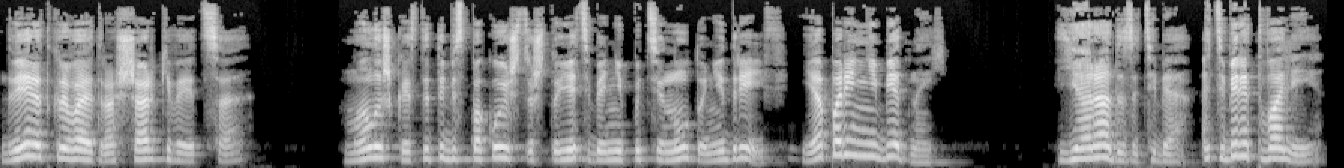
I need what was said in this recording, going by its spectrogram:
Дверь открывает, расшаркивается. Малышка, если ты беспокоишься, что я тебя не потяну, то не дрейфь. Я парень не бедный. Я рада за тебя, а теперь отвали.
